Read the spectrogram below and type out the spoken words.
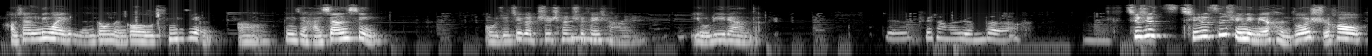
好像另外一个人都能够听见啊，并且还相信，我觉得这个支撑是非常有力量的，对，非常的人本啊。嗯，其实其实咨询里面很多时候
